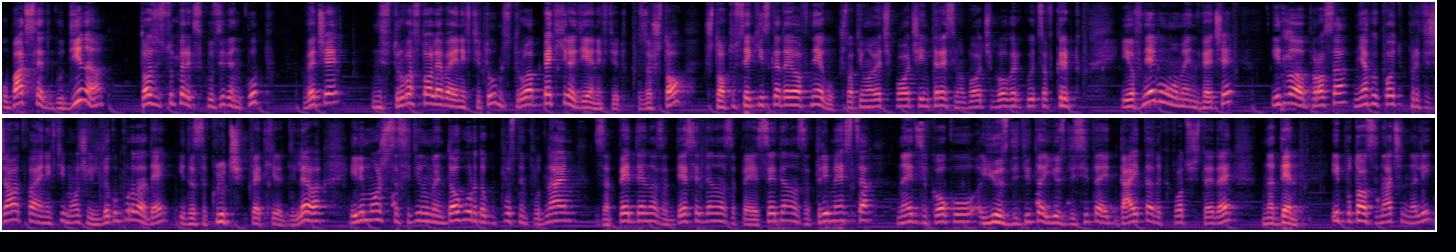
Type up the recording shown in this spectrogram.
Обаче след година този супер ексклюзивен клуб вече не струва 100 лева NFT-то, ми струва 5000 NFT-то. Защо? Защото всеки иска да е в него, защото има вече повече интерес, има повече българи, които са в крипто. И в него момент вече Идва въпроса, някой, който притежава това NFT, може или да го продаде и да заключи 5000 лева, или може с един момент договор да го пусне под найем за 5 дена, за 10 дена, за 50 дена, за 3 месеца, на се колко USDT-та, USDC-та, е дайта, на каквото ще да е на ден. И по този начин, нали,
